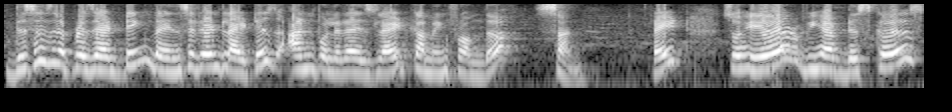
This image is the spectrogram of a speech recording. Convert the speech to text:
This is representing the incident light is unpolarized light coming from the sun right. So, here we have discussed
